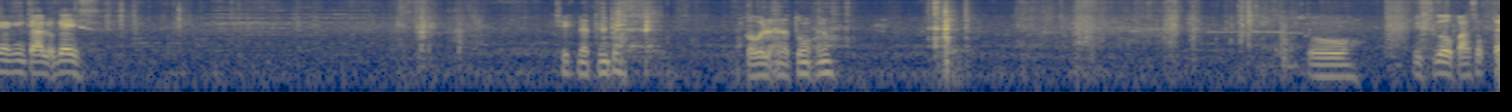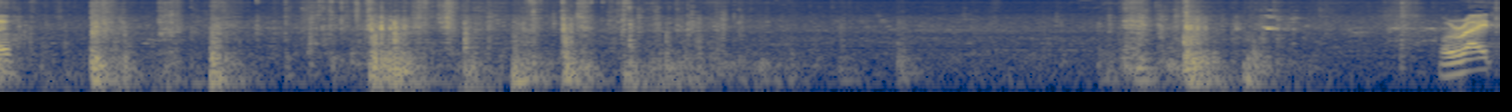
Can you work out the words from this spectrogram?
Yung aking talo guys. Check natin to. Kawala na tong ano. So, let's go. Pasok tayo. Alright,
